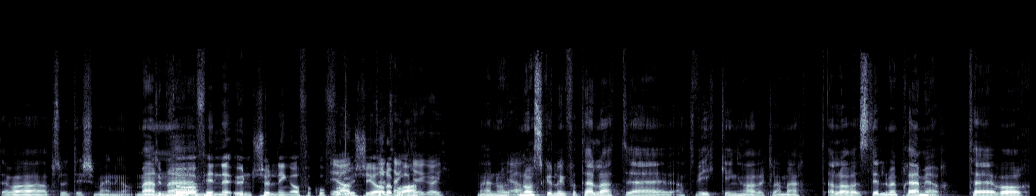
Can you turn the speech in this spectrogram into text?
Det var absolutt ikke meninga. Men Du prøver å finne unnskyldninger for hvorfor Ja, du ikke gjør det, det bra. jeg også. Nei, nå, Ja. nå skulle jeg fortelle at, at Viking har reklamert Eller stiller med premier til vår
